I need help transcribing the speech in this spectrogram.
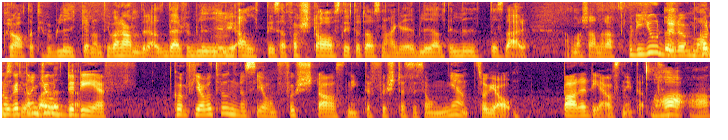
pratar till publiken än till varandra. Alltså därför blir Mm. det ju alltid, så här, första avsnittet av såna här grejer blir alltid lite sådär att man känner att Och det gjorde de. Kom manuset ihåg att de gjorde lite. det. för jag var tvungen att se om första avsnittet, första säsongen, såg jag om. Bara det avsnittet. Aha, ja.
